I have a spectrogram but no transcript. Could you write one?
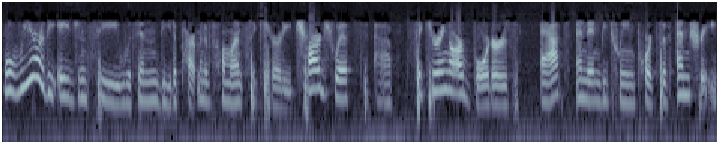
Well, we are the agency within the Department of Homeland Security charged with uh, securing our borders at and in between ports of entry,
